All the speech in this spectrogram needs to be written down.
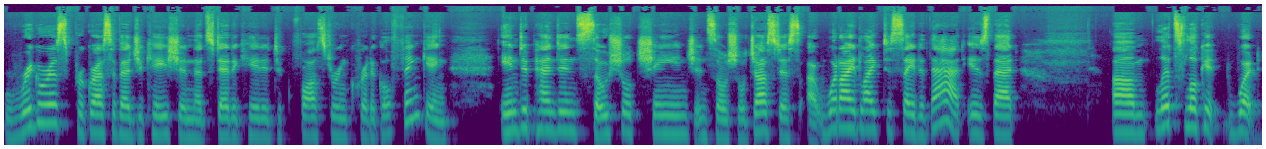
rigorous progressive education that's dedicated to fostering critical thinking, independence, social change, and social justice. Uh, what I'd like to say to that is that. Um, let's look at what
